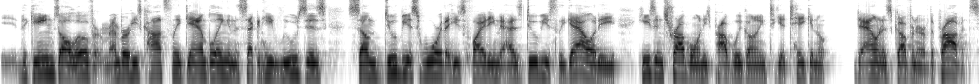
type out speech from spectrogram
the game's all over. Remember, he's constantly gambling, and the second he loses some dubious war that he's fighting that has dubious legality, he's in trouble and he's probably going to get taken down as governor of the province.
